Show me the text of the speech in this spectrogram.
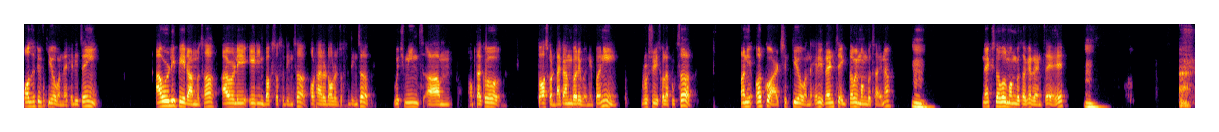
पोजिटिभ के हो भन्दाखेरि चाहिँ आवरली पे राम्रो छ आवरली एटिन बक्स जस्तो दिन्छ अठार डलर जस्तो दिन्छ विच मिन्स हप्ताको दस घन्टा काम गऱ्यो भने पनि ग्रोसरिजको लागि पुग्छ। अनि अर्को हार्डसिप के हो भन्दाखेरि रेन्ट चाहिँ एकदमै महँगो छ होइन? नेक्स्ट डबल महँगो छ क्या रेन्ट चाहिँ है?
